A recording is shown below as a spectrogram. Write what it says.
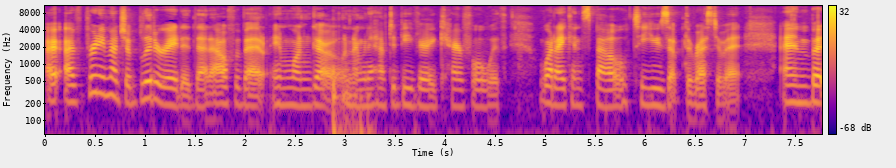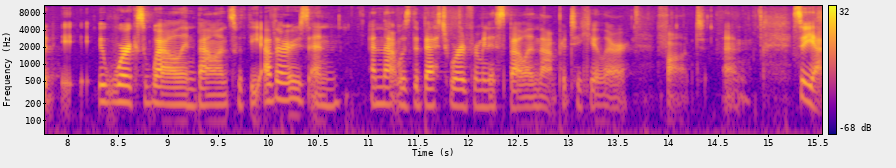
I, have pretty much obliterated that alphabet in one go, and I'm going to have to be very careful with what I can spell to use up the rest of it. And but it, it works well in balance with the others, and and that was the best word for me to spell in that particular font. Um, so yeah,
